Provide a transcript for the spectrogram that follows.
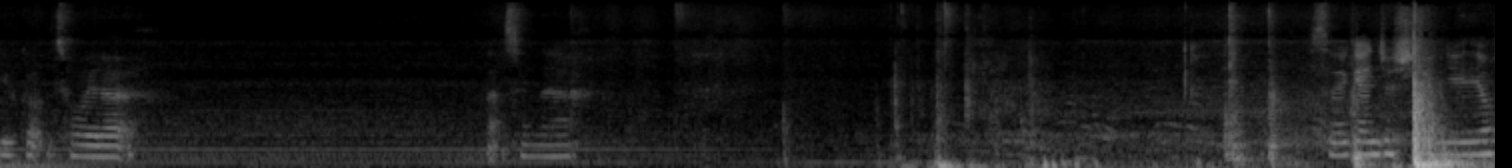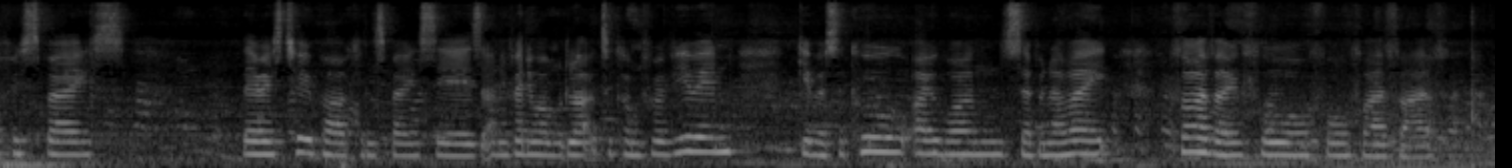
you've got the toilet. That's in there. So again, just showing you the office space. There is two parking spaces and if anyone would like to come for a viewing, give us a call 01708 504 455.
